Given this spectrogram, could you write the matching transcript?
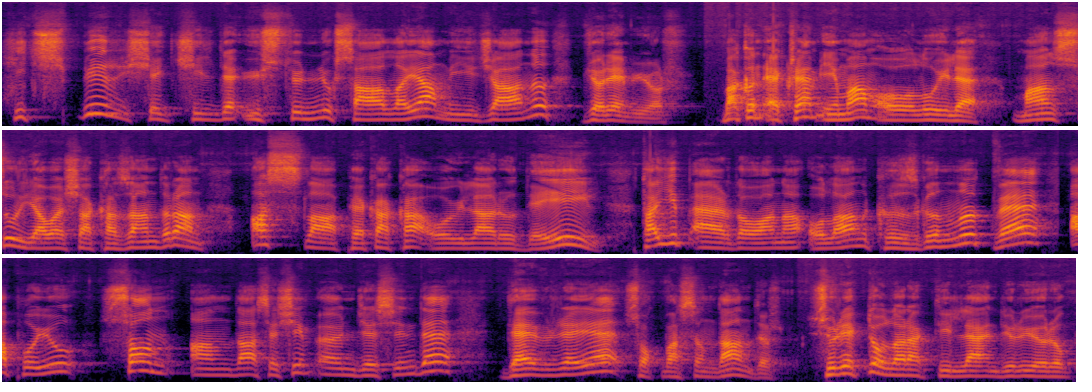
hiçbir şekilde üstünlük sağlayamayacağını göremiyor. Bakın Ekrem İmamoğlu ile Mansur Yavaş'a kazandıran asla PKK oyları değil, Tayyip Erdoğan'a olan kızgınlık ve APO'yu son anda seçim öncesinde devreye sokmasındandır. Sürekli olarak dillendiriyorum.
